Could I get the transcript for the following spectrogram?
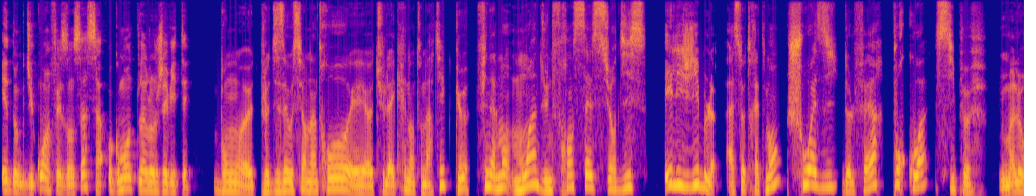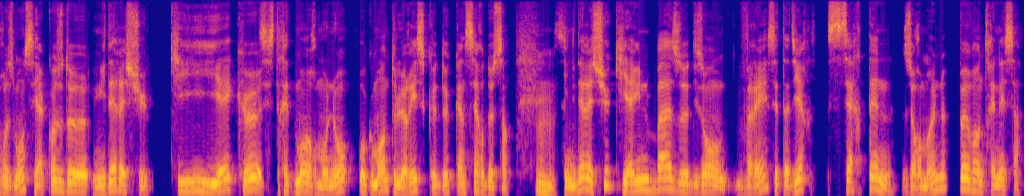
Et donc du coup, en faisant ça, ça augmente la longévité. Bon, euh, je le disais aussi en intro et euh, tu l'as écrit dans ton article que finalement, moins d'une Française sur dix éligible à ce traitement choisit de le faire. Pourquoi si peu? Malheureusement, c'est à cause d'une idée reçue qui est que ces traitements hormonaux augmentent le risque de cancer de sein. Mmh. C'est une idée reçue qui a une base, disons, vraie, c'est-à-dire certaines hormones peuvent entraîner ça,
